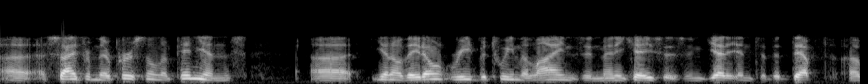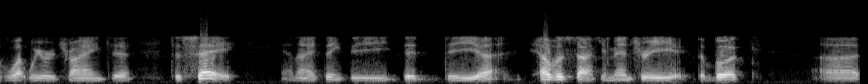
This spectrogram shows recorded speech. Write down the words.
uh, aside from their personal opinions, uh, you know, they don't read between the lines in many cases and get into the depth of what we were trying to to say. And I think the the, the uh, Elvis documentary, the book, uh,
